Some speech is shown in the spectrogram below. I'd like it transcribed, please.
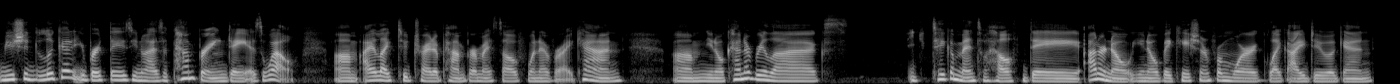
you should look at your birthdays, you know, as a pampering day as well. Um, I like to try to pamper myself whenever I can. Um, you know, kind of relax, take a mental health day. I don't know, you know, vacation from work like I do again.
